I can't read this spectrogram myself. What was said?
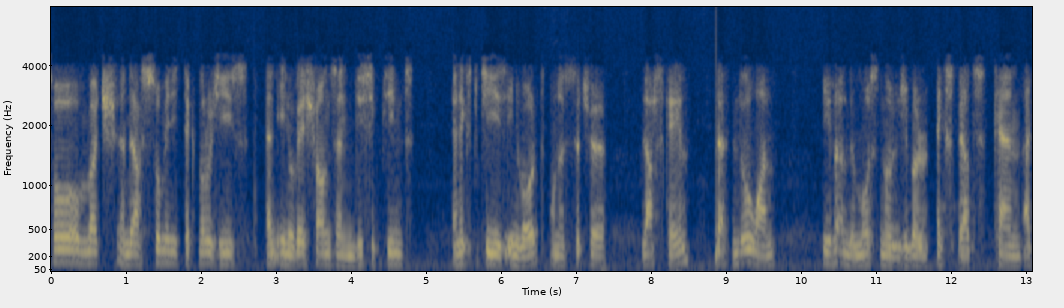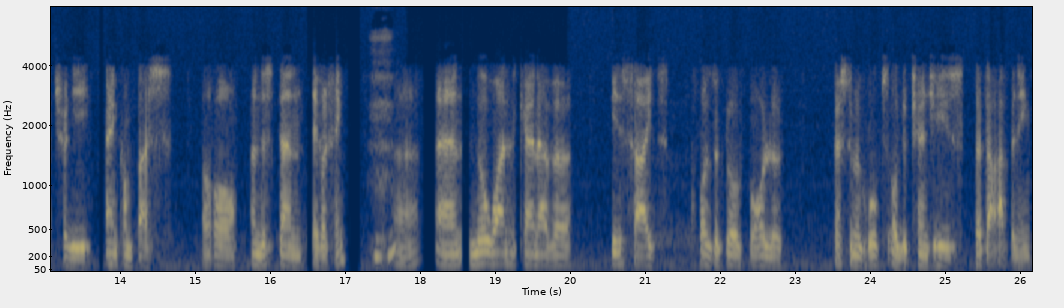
so much and there are so many technologies and innovations and disciplines and expertise involved on a, such a large scale that no one, even the most knowledgeable experts, can actually encompass or, or understand everything. Mm-hmm. Uh, and no one can have a insight across the globe for all the customer groups, all the changes that are happening.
